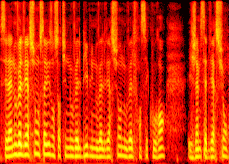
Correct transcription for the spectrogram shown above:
C'est la nouvelle version, vous savez, ils ont sorti une nouvelle Bible, une nouvelle version, une nouvelle français courant, et j'aime cette version.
